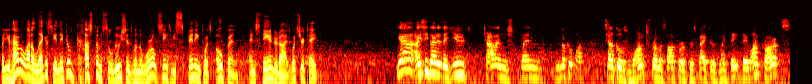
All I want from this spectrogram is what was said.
But you have a lot of legacy and they build custom solutions when the world seems to be spinning towards open and standardized. What's your take? Yeah, I see that as a huge challenge when you look at what telcos want from a software perspective. Like they, they want products,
